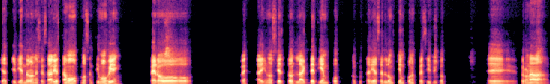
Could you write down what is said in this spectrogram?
y adquiriendo lo necesario. Estamos, nos sentimos bien, pero pues, hay unos ciertos lag de tiempo. Nos gustaría hacerlo un tiempo en específico. Eh, pero nada,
